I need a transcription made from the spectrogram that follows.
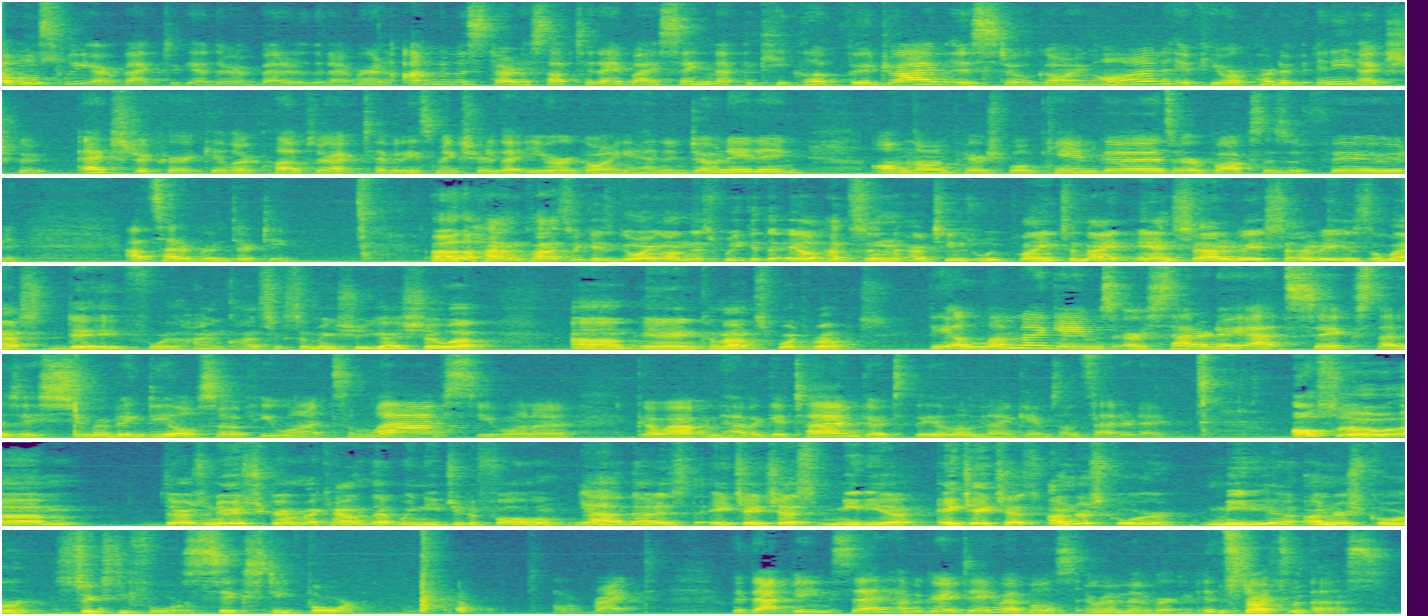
We are back together and better than ever. And I'm going to start us off today by saying that the Key Club Food Drive is still going on. If you are part of any extra extracurricular clubs or activities, make sure that you are going ahead and donating all non-perishable canned goods or boxes of food outside of room 13. Uh, the Highland Classic is going on this week at the Ale Hudson. Our teams will be playing tonight and Saturday. Saturday is the last day for the Highland Classic, so make sure you guys show up um, and come out and support the Rebels. The alumni games are Saturday at 6. That is a super big deal. So if you want some laughs, you want to go out and have a good time, go to the alumni games on Saturday. Also, um, there's a new Instagram account that we need you to follow. Yeah. Uh, that is the HHS Media, HHS underscore Media underscore 64. 64. All right. With that being said, have a great day, Rebels. And remember, it, It starts with us.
